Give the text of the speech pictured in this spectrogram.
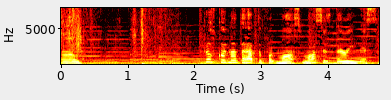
Um, feels good not to have to put moss. Moss is very messy.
